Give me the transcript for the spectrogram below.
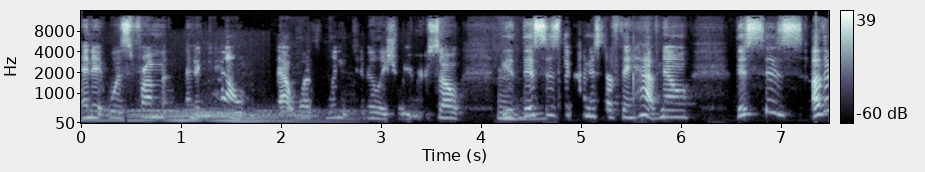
and it was from an account that was linked to billy Chemirmir. so Mhm. This is the kind of stuff they have. Now, this is other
